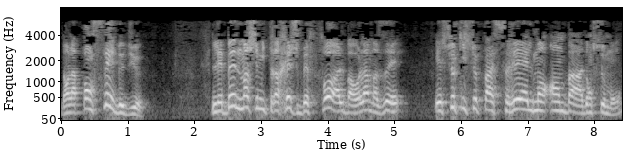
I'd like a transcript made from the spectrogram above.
dans la pensée de Dieu, les ben et ce qui se passe réellement en bas dans ce monde,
